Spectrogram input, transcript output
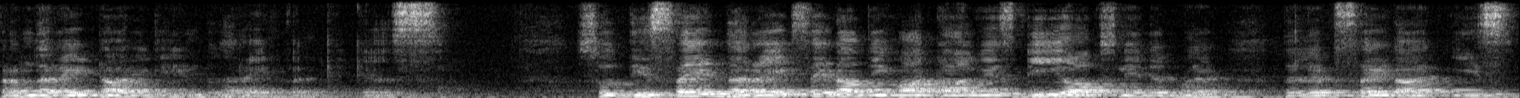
from the right auricle into the right ventricles. So this side, the right side of the heart always deoxygenated blood. The left side is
